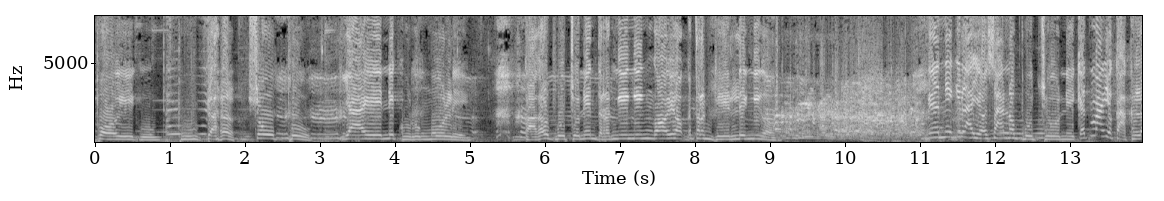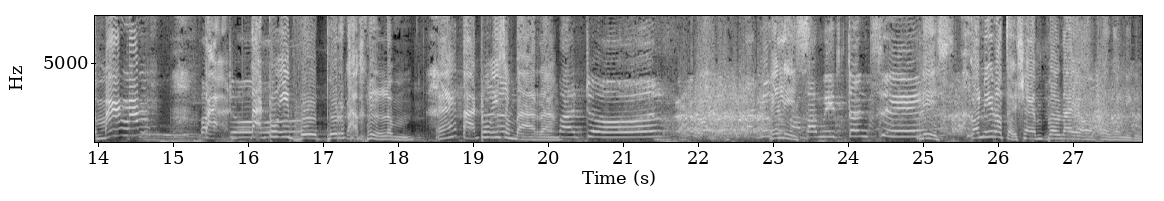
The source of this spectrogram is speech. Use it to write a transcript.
apa iku? Budal sobo. Yaene gurung mule. Kakal bojone ndrenginging kaya ketrenggeling iki kok. Ngene iki lak ya sakno bojone, ket mah ya gak gelem mangan. Tak tak tuki bubur gak gelem. Eh, tak tuki sembarang. Padol. Elis. pamitan sih. Lis, kon iki rada sampel ta ya apa kon niku?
